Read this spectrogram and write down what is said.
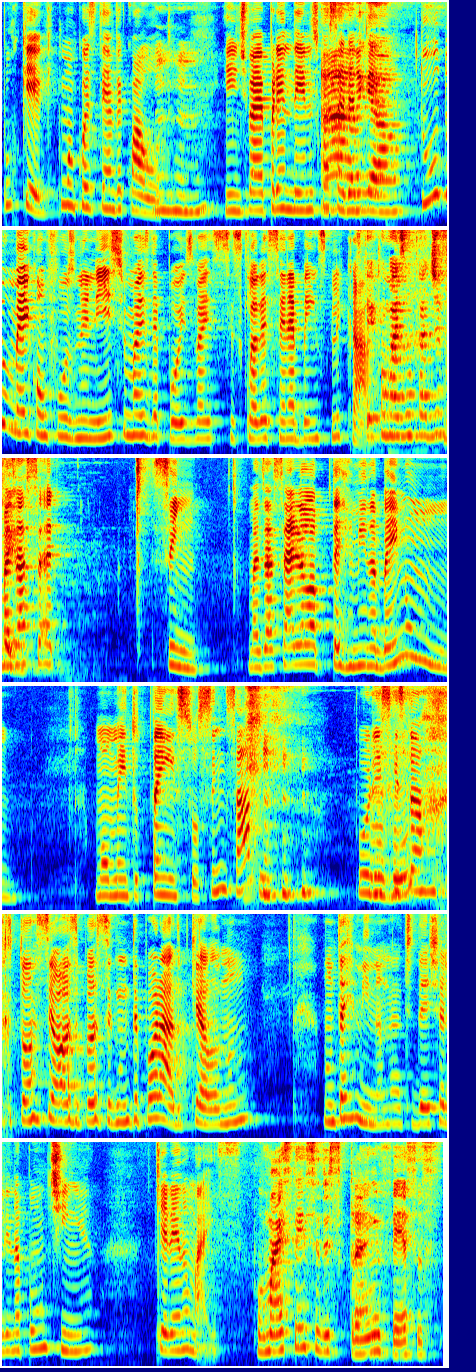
por quê? O que uma coisa tem a ver com a outra? E a gente vai aprendendo isso com a Ah, série. É legal. Tudo meio confuso no início, mas depois vai se esclarecendo, é bem explicado. Fiquei com mais vontade de ver. Mas a série. Sim. Mas a série ela termina bem num momento tenso, assim, sabe? Por isso que estou, tô ansiosa pela segunda temporada, porque ela não, não termina, né? Te deixa ali na pontinha, querendo mais. Por mais que tenha sido estranho ver essas,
